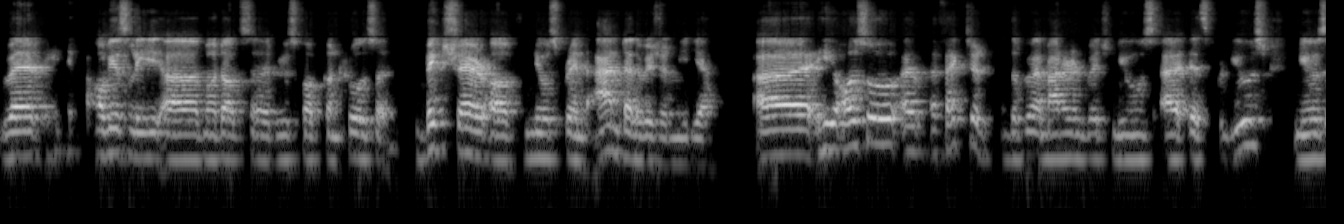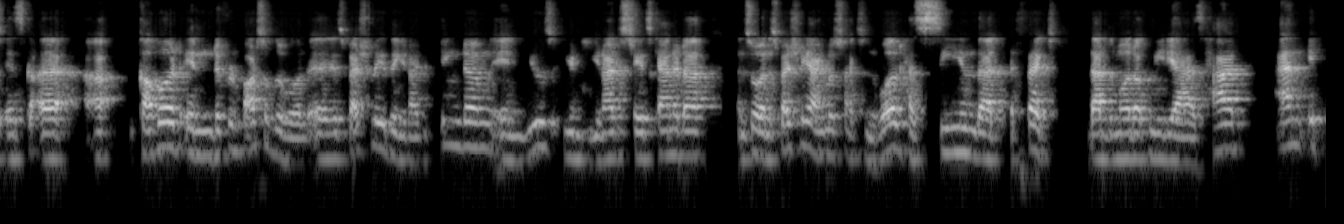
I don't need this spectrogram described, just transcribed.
where obviously uh, Murdoch's uh, News Corp controls a big share of newsprint and television media. Uh, he also uh, affected the manner in which news uh, is produced. News is uh, uh, covered in different parts of the world, especially the United Kingdom, in use, United States, Canada, and so on. Especially Anglo-Saxon world has seen that effect that the Murdoch media has had, and it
